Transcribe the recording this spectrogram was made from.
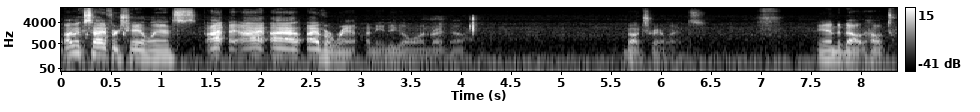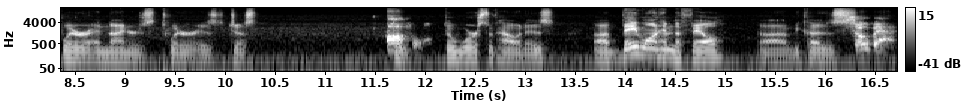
I'm excited for Trey Lance. I I, I I have a rant I need to go on right now about Trey Lance and about how Twitter and Niners Twitter is just Awful, the worst of how it is. Uh, they want him to fail uh, because, so bad.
